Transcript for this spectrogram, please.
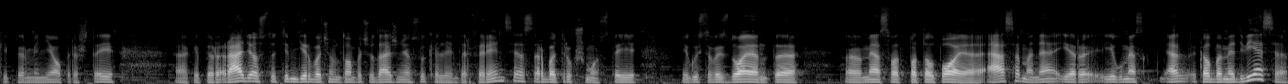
kaip ir minėjau prieš tai, e, kaip ir radio stotim dirbačiam tom pačiu dažniu sukelia interferencijas arba triukšmus. Tai jeigu įsivaizduojant, e, mes vat, patalpoje esame, ne, ir jeigu mes kalbame dviese,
